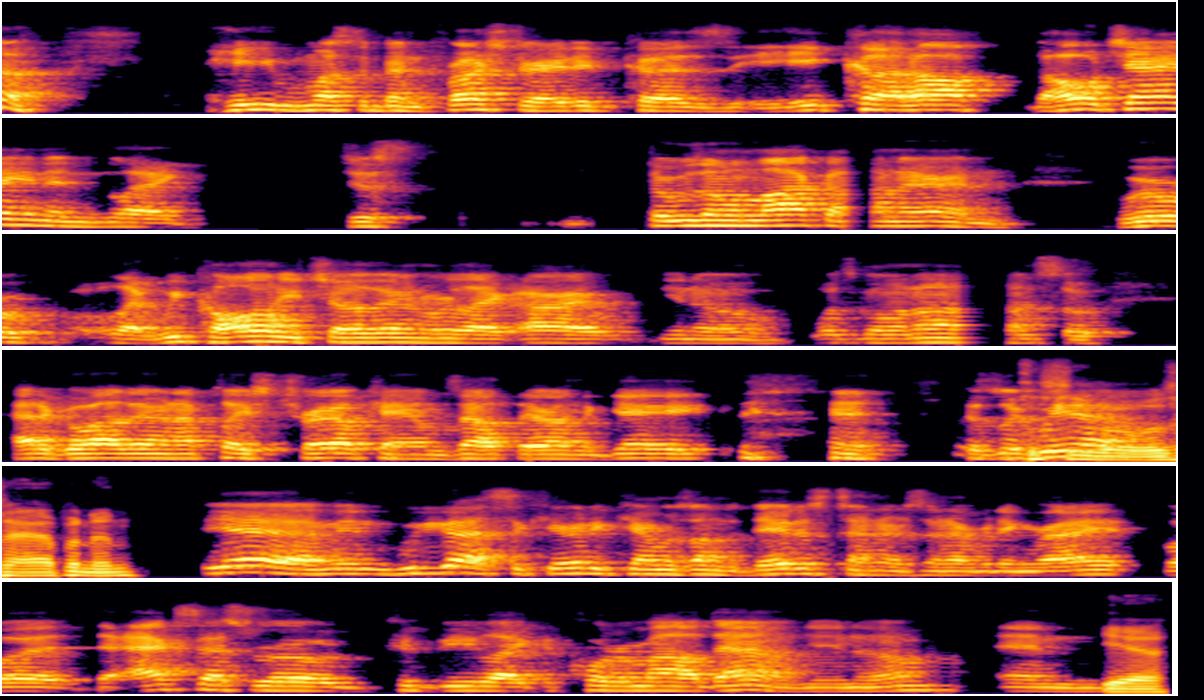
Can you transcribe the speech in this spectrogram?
he must have been frustrated because he cut off the whole chain and like just threw his own lock on there and we were like we called each other and we're like all right you know what's going on so I had to go out there and i placed trail cams out there on the gate Because like to we see have, what was happening. Yeah, I mean, we got security cameras on the data centers and everything, right? But the access road could be like a quarter mile down, you know, and yeah,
